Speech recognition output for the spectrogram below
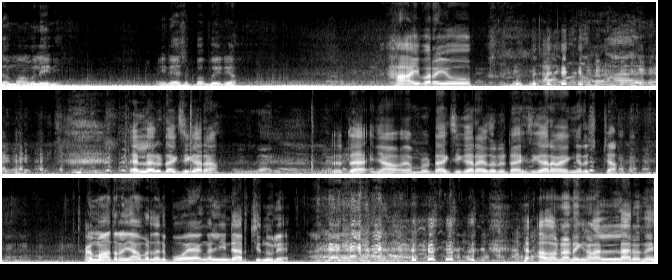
ദമാമിലേനി അതിന്റെ ശേഷം ഇപ്പം വരിക. ഹായ് പറയൂ. എല്ലാരും ടാക്സിക്കാരാ? ഞാൻ നമ്മളും ടാക്സിക്കാരായതുകൊണ്ട് ടാക്സിക്കാരെ ഭയങ്കര ഇഷ്ടമാണ് അത് മാത്രമല്ല ഞാൻ ഇവിടെ നിന്ന് പോയാൽ കഴിഞ്ഞിന്റെ അരച്ചിന്നൂലേ അതുകൊണ്ടാണ് നിങ്ങളെല്ലാവരും ഒന്ന്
